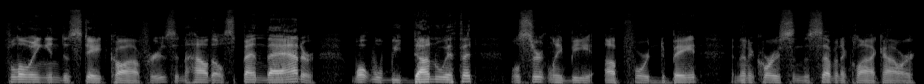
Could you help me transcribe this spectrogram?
flowing into state coffers and how they'll spend that or what will be done with it will certainly be up for debate. And then, of course, in the 7 o'clock hour,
